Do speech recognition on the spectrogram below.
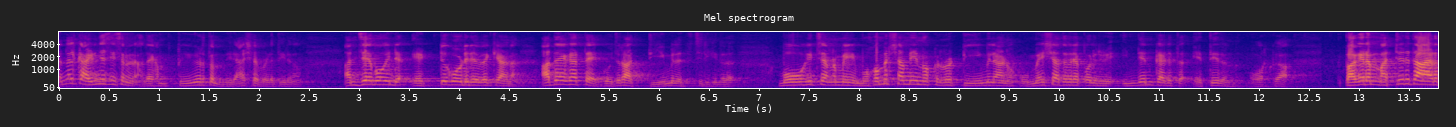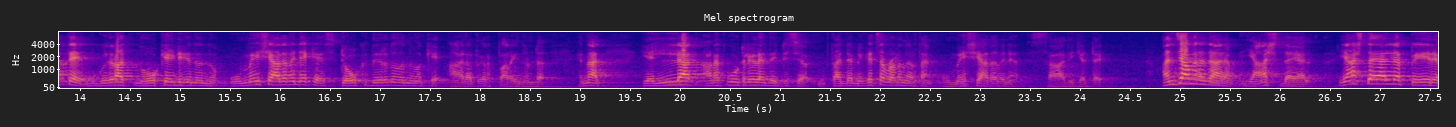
എന്നാൽ കഴിഞ്ഞ സീസണിൽ അദ്ദേഹം തീർത്തും നിരാശപ്പെടുത്തിയിരുന്നു. അഞ്ച് പോയിന്റ് എട്ട് കോടി രൂപയ്ക്കാണ് അദ്ദേഹത്തെ ഗുജറാത്ത് ടീമിലെത്തിച്ചിരിക്കുന്നത് മോഹിത് ശർമ്മയും മുഹമ്മദ് ഷമിയും ഒക്കെ ഉള്ള ടീമിലാണ് ഉമേഷ് യാദവിനെ പോലൊരു ഇന്ത്യൻ കരുത്ത് എത്തിയതെന്ന് ഓർക്കുക. പകരം മറ്റൊരു താരത്തെ ഗുജറാത്ത് നോക്കേണ്ടിയിരുന്നെന്നും ഉമേഷ് യാദവിന്റെയൊക്കെ സ്റ്റോക്ക് തീർന്നുവെന്നുമൊക്കെ ആരാധകർ പറയുന്നുണ്ട്. എന്നാൽ എല്ലാ കണക്കുകൂട്ടലുകളെയും തെറ്റിച്ച് തന്റെ മികച്ച പ്രകടനം നടത്താൻ ഉമേഷ് യാദവിന് സാധിക്കട്ടെ. അഞ്ചാമത്തെ താരം യാഷ് ദയാൽ. യാഷ് ദയാലിന്റെ പേര്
